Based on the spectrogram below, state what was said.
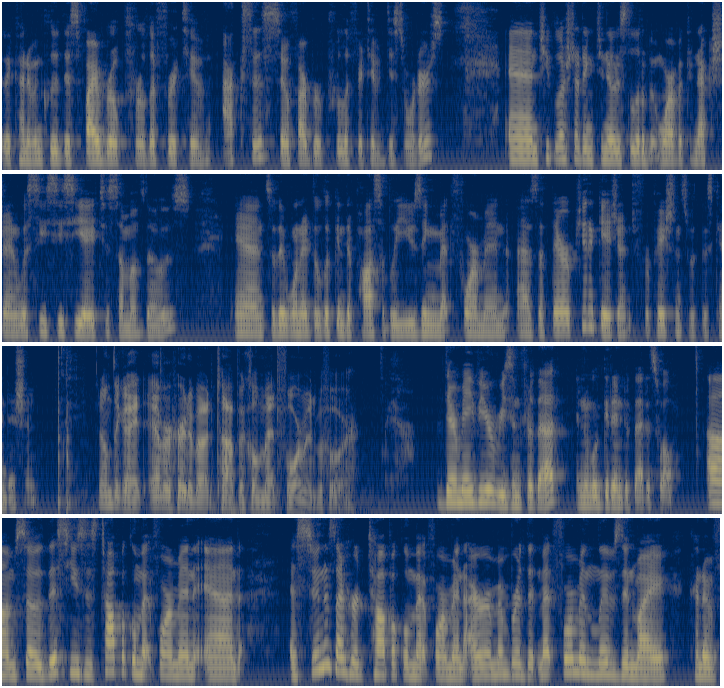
that kind of include this fibroproliferative axis, so fibroproliferative disorders. And people are starting to notice a little bit more of a connection with CCCA to some of those. And so they wanted to look into possibly using metformin as a therapeutic agent for patients with this condition. I don't think I'd ever heard about topical metformin before. There may be a reason for that, and we'll get into that as well. Um, so this uses topical metformin, and as soon as I heard topical metformin, I remembered that metformin lives in my kind of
